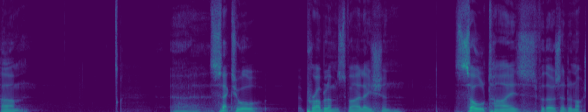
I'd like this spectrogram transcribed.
um, uh, sexual problems, violation, soul ties. For those that are not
